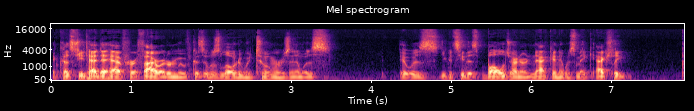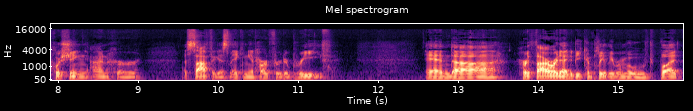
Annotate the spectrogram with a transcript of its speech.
because she'd had to have her thyroid removed because it was loaded with tumors and it was it was you could see this bulge on her neck and it was make actually pushing on her esophagus making it hard for her to breathe. And uh, her thyroid had to be completely removed but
